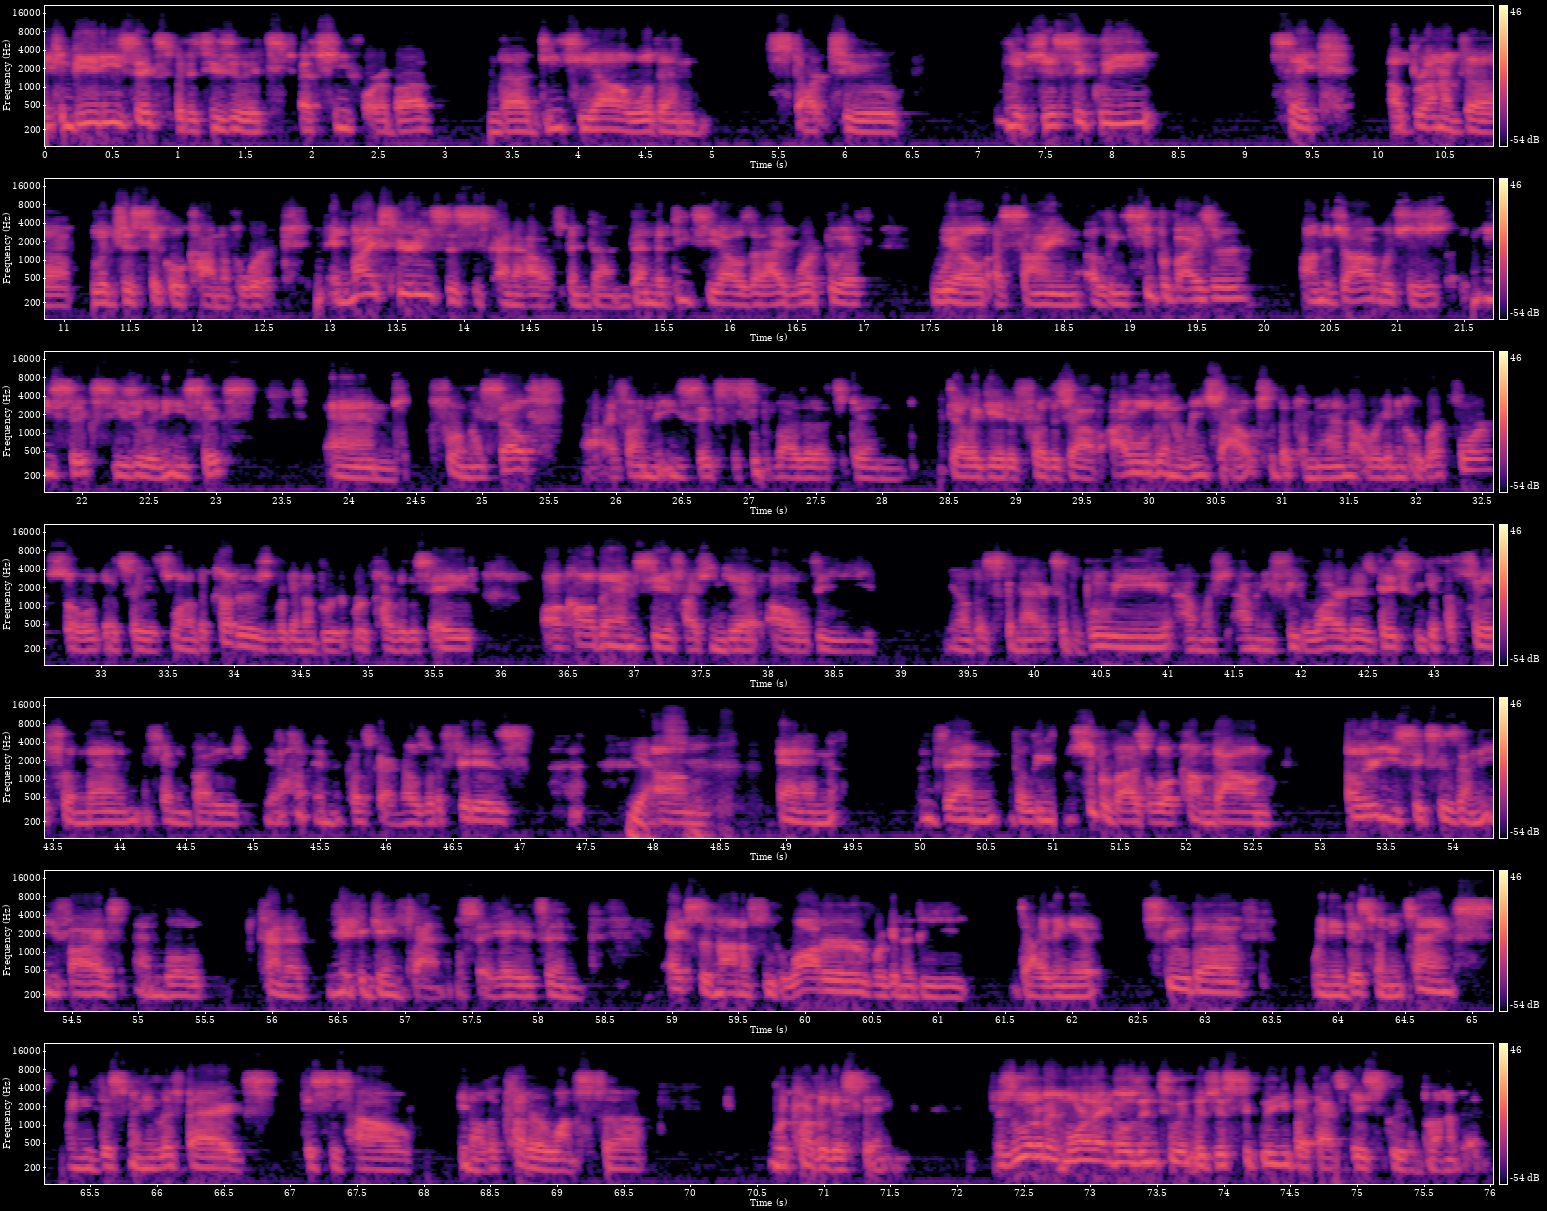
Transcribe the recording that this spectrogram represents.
It can be an E6, but it's usually a, t- a chief or above. The DTL will then start to logistically take a brunt of the logistical kind of work. In my experience, this is kind of how it's been done. Then the DTLs that I've worked with will assign a lead supervisor on the job, which is an E6, usually an E6. And for myself, uh, if I'm the E6, the supervisor that's been delegated for the job, I will then reach out to the command that we're going to go work for. So let's say it's one of the cutters, we're going to re- recover this aid. I'll call them, see if I can get all the you know the schematics of the buoy, how much, how many feet of water it is. Basically, get the fit from them. If anybody, you know, in the Coast Guard knows what a fit is. Yes. Um, and then the lead supervisor will come down, other E6s and the E5s, and we'll kind of make a game plan. We'll say, hey, it's in X amount of feet of water. We're going to be diving it scuba. We need this many tanks. We need this many lift bags. This is how you know the cutter wants to recover this thing. There's a little bit more that goes into it logistically, but that's basically the brunt of it.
